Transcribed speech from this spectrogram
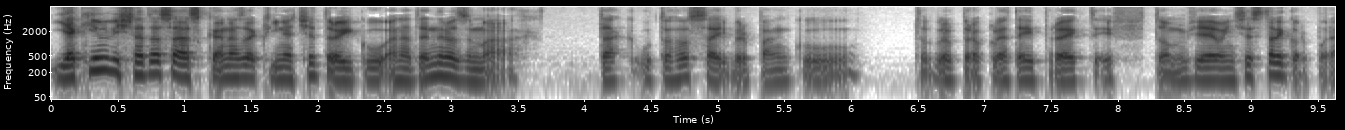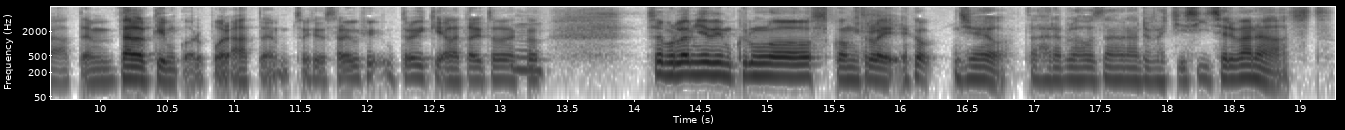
jak jim vyšla ta sázka na zaklínače trojku a na ten rozmach, tak u toho cyberpunku to byl prokletý projekt i v tom, že oni se stali korporátem, velkým korporátem, což se stali už u trojky, ale tady to jako hmm. se podle mě vymknulo z kontroly. Jako, že jo, ta hra byla oznámena 2012.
